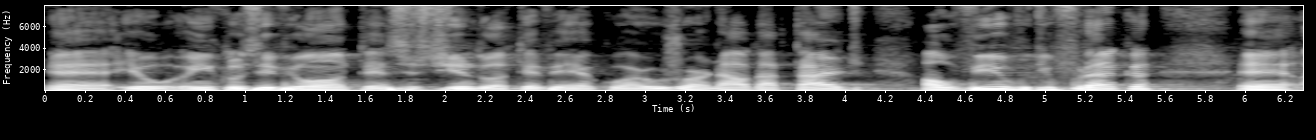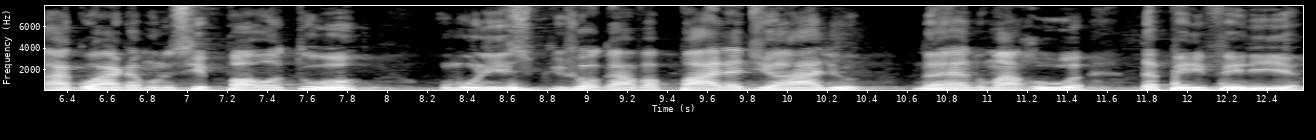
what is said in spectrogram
é, eu, inclusive, ontem, assistindo a TV Record, o Jornal da Tarde, ao vivo, de Franca, é, a Guarda Municipal atuou. O município que jogava palha de alho né, numa rua da periferia.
